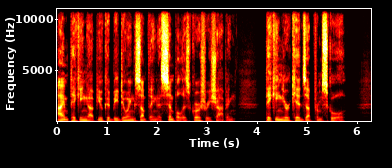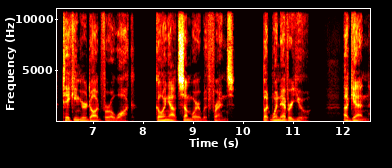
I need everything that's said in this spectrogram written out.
I'm picking up you could be doing something as simple as grocery shopping, picking your kids up from school, taking your dog for a walk, going out somewhere with friends. But whenever you, again,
